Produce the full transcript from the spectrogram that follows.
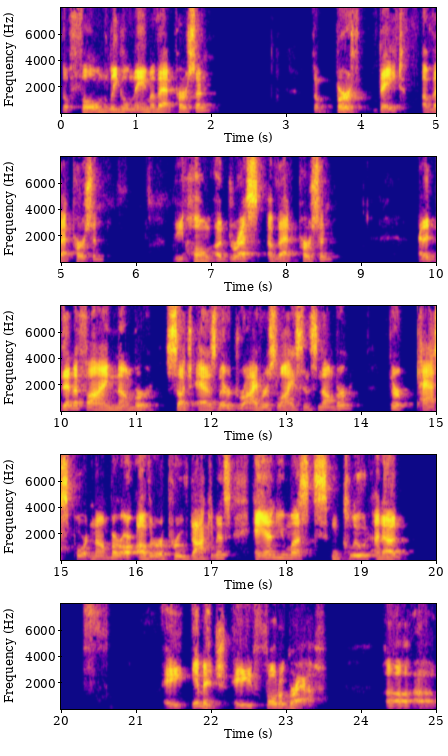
the full legal name of that person, the birth date of that person, the home address of that person, an identifying number such as their driver's license number, their passport number, or other approved documents, and you must include an, a, a image, a photograph, uh, a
